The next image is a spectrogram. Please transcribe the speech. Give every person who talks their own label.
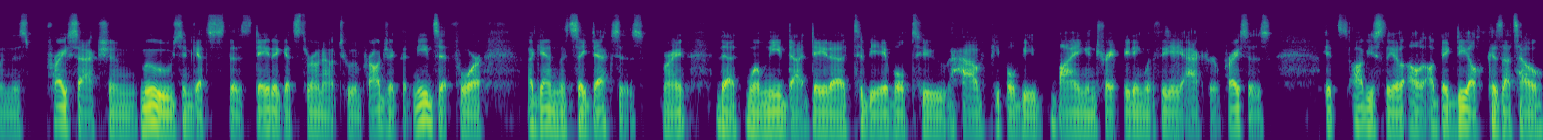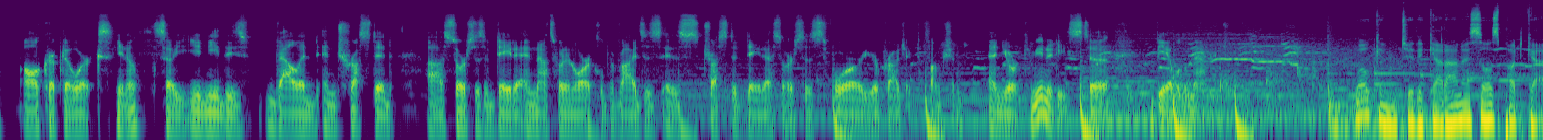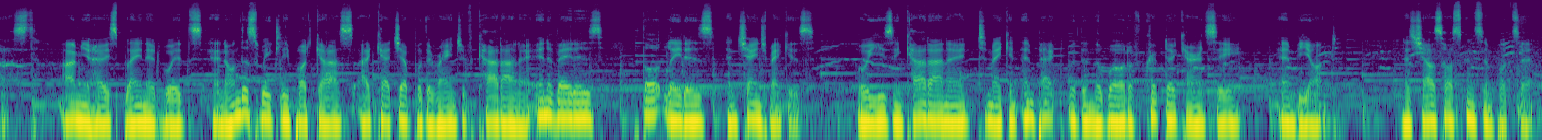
Speaker 1: when this price action moves and gets this data gets thrown out to a project that needs it for again let's say dexes right that will need that data to be able to have people be buying and trading with the accurate prices. It's obviously a, a big deal because that's how all crypto works you know? So you need these valid and trusted uh, sources of data and that's what an oracle provides is, is trusted data sources for your project to function and your communities to be able to manage
Speaker 2: Welcome to the Cardano Source Podcast. I'm your host, Blaine Edwards, and on this weekly podcast, I catch up with a range of Cardano innovators, thought leaders, and changemakers who are using Cardano to make an impact within the world of cryptocurrency and beyond. As Charles Hoskinson puts it,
